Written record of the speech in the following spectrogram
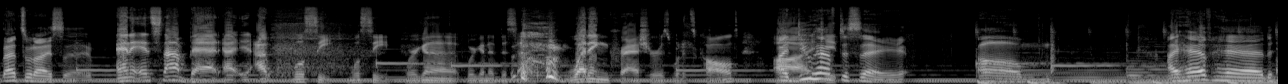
that's what I say. and it's not bad. I, I, we'll see. We'll see. We're gonna we're gonna decide. Wedding Crasher is what it's called. I do Uh, have it- to say, um, I have had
